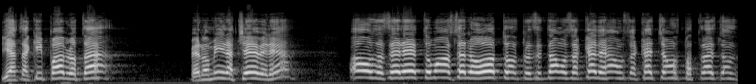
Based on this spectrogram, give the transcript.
Y hasta aquí Pablo está. Pero mira, chévere, ¿eh? Vamos a hacer esto, vamos a hacer lo otro, nos presentamos acá, dejamos acá, echamos para atrás.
